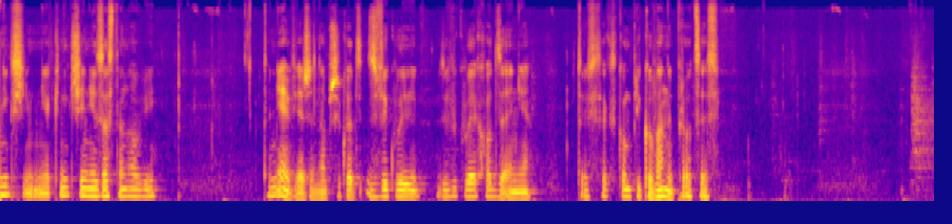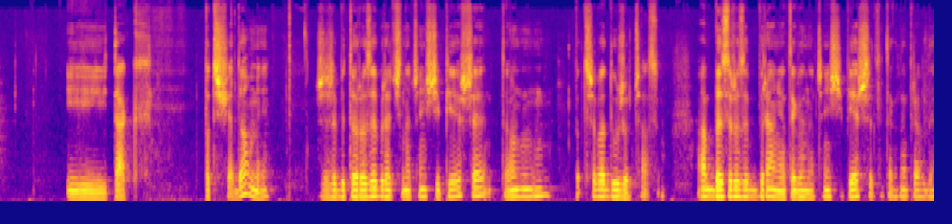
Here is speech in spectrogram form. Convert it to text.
nikt, się, jak nikt się nie zastanowi, to nie wie, że na przykład zwykły, zwykłe chodzenie to jest tak skomplikowany proces. I tak podświadomy, że żeby to rozebrać na części pierwsze, to potrzeba dużo czasu. A bez rozebrania tego na części pierwsze, to tak naprawdę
